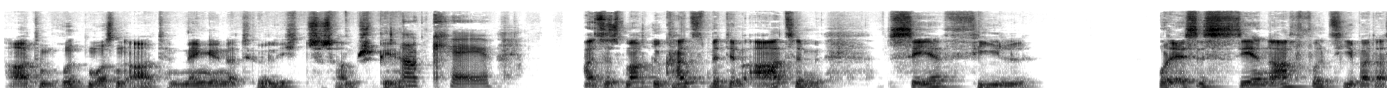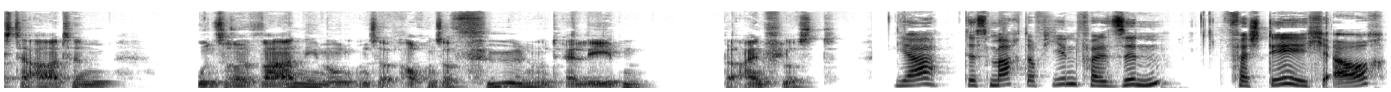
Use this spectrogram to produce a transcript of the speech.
Atemrhythmus und Atemmenge natürlich zusammenspielen. Okay. Also es macht, du kannst mit dem Atem sehr viel, oder es ist sehr nachvollziehbar, dass der Atem unsere Wahrnehmung, unser, auch unser Fühlen und Erleben beeinflusst. Ja, das macht auf jeden Fall Sinn. Verstehe ich auch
